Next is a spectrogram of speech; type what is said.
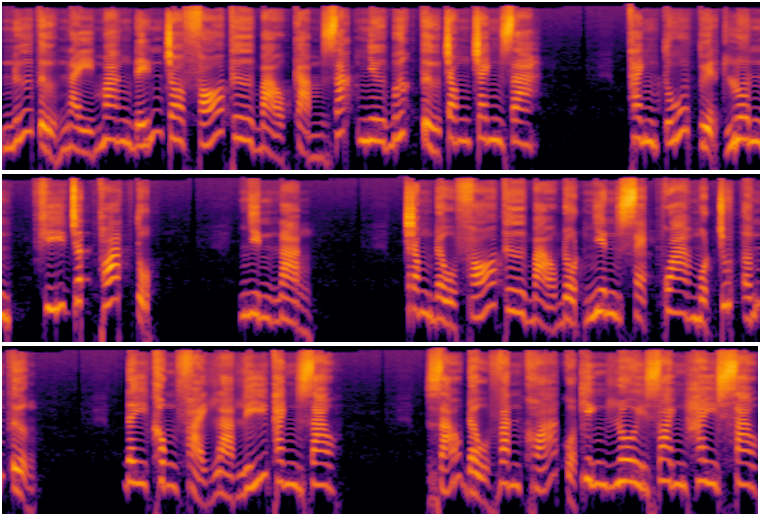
Nữ tử này mang đến cho Phó Thư Bảo cảm giác như bước từ trong tranh ra. Thanh tú tuyệt luôn, khí chất thoát tục. Nhìn nàng. Trong đầu Phó Thư Bảo đột nhiên xẹt qua một chút ấm tượng. Đây không phải là Lý Thanh Giao. Giáo đầu văn khóa của kinh lôi doanh hay sao?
